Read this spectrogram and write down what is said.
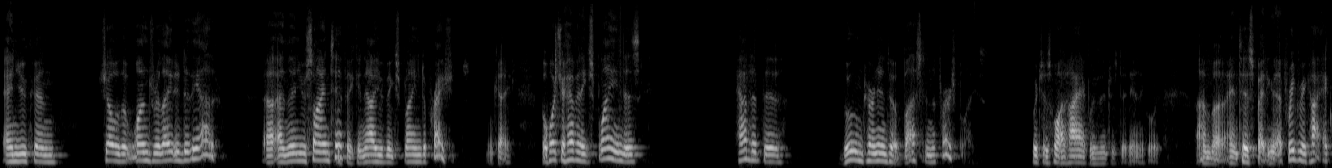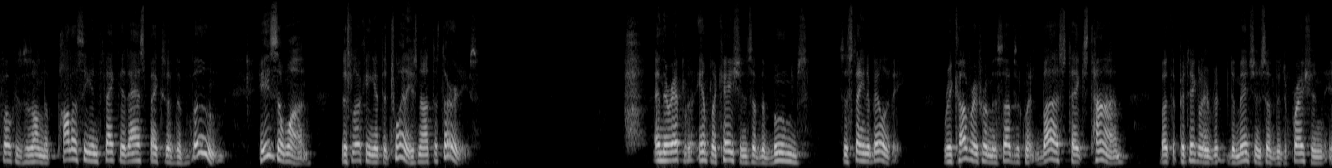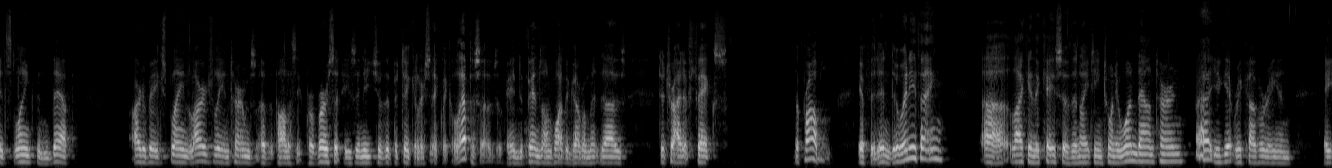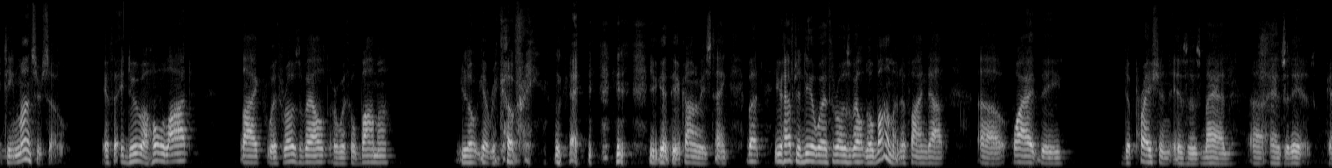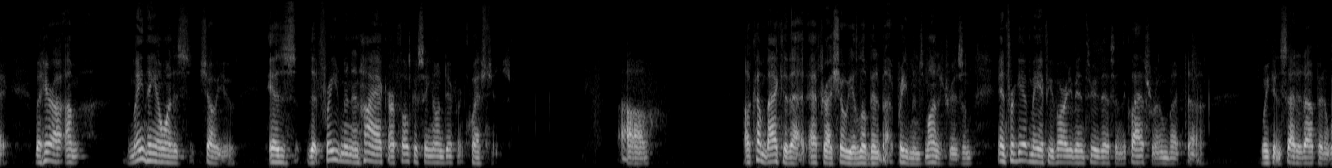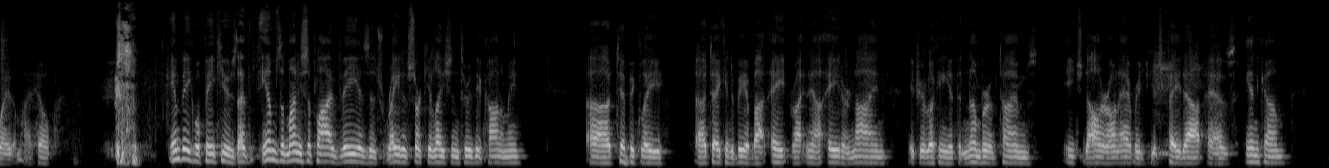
and you can show that one's related to the other. Uh, and then you're scientific, and now you've explained depressions. Okay? But what you haven't explained is how did the boom turn into a bust in the first place? Which is what Hayek was interested in, of course. I'm uh, anticipating that. Friedrich Hayek focuses on the policy infected aspects of the boom. He's the one that's looking at the 20s, not the 30s and their implications of the boom's sustainability. Recovery from the subsequent bust takes time, but the particular dimensions of the depression, its length and depth, are to be explained largely in terms of the policy perversities in each of the particular cyclical episodes. Okay, it depends on what the government does to try to fix the problem. If they didn't do anything, uh, like in the case of the 1921 downturn, uh, you get recovery in 18 months or so. If they do a whole lot, like with Roosevelt or with Obama, you don't get recovery. okay, you get the economy staying, but you have to deal with Roosevelt and Obama to find out uh, why the depression is as bad uh, as it is. Okay, but here I, I'm, the main thing I want to show you is that Friedman and Hayek are focusing on different questions. Uh, I'll come back to that after I show you a little bit about Friedman's monetarism. And forgive me if you've already been through this in the classroom, but uh, we can set it up in a way that might help. MV equal PQs. That M's the money supply. V is its rate of circulation through the economy. Uh, typically uh, taken to be about eight right now, eight or nine. If you're looking at the number of times each dollar on average gets paid out as income.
